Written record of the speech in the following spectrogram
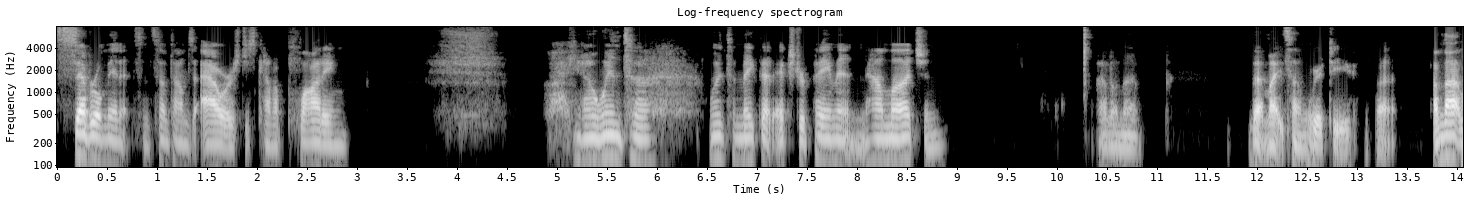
several minutes and sometimes hours just kind of plotting you know when to when to make that extra payment and how much and I don't know. That might sound weird to you, but I'm not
